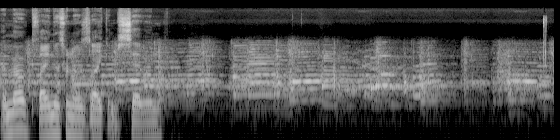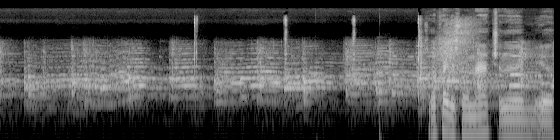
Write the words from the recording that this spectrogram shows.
I remember playing this when I was like, I'm seven. So I play this one match and then, yeah.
